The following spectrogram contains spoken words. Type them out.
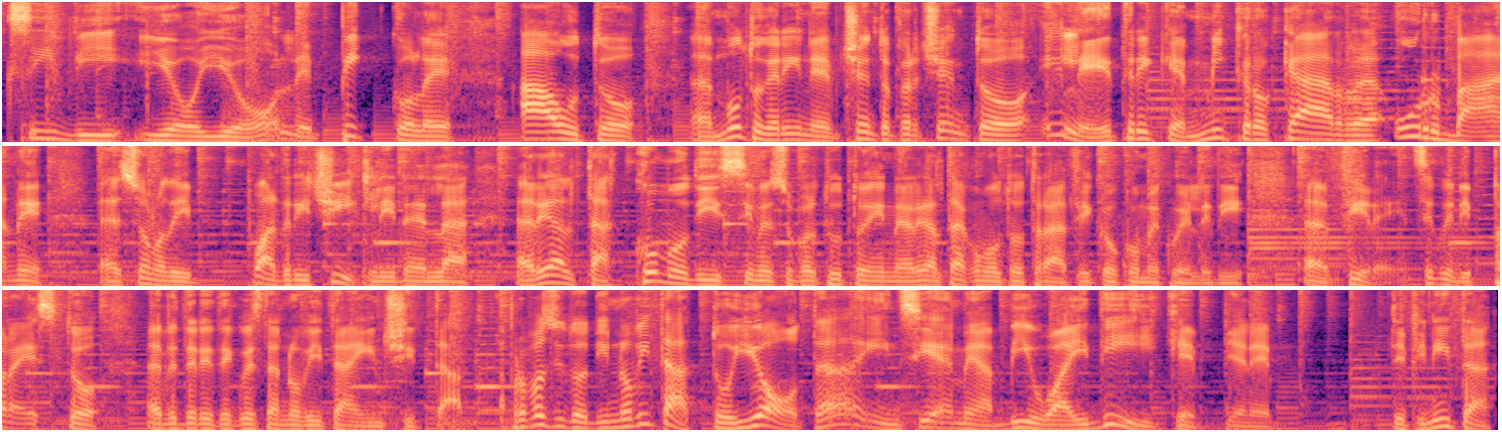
XEV Yo-Yo, le piccole auto eh, molto carine 100% elettriche, microcar urbane, eh, sono dei quadricicli nella realtà comodissime soprattutto in realtà con molto traffico come quelle di eh, Firenze, quindi presto eh, vedrete questa novità in città. A proposito di novità, Toyota insieme a BYD che viene definita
